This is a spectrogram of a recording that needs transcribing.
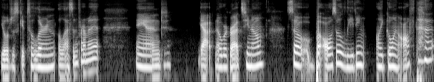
you'll just get to learn a lesson from it. And yeah, no regrets, you know? So, but also leading like going off that,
